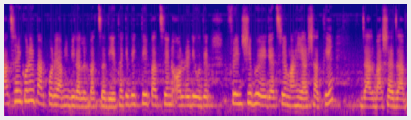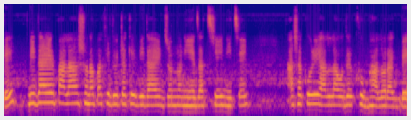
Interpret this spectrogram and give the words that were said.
বাছাই করে তারপরে আমি বিড়ালের বাচ্চা দিয়ে থাকি। দেখতেই পাচ্ছেন অলরেডি ওদের ফ্রেন্ডশিপ হয়ে গেছে মাহিয়ার সাথে, যার বাসায় যাবে। বিদায়ের পালা, সোনা পাখি দুইটাকে বিদায়ের জন্য নিয়ে যাচ্ছি নিচে। আশা করি আল্লাহ ওদের খুব ভালো রাখবে।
